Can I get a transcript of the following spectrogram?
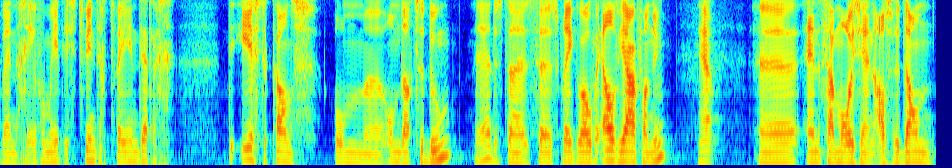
ben geïnformeerd, is 2032 de eerste kans om, eh, om dat te doen. Hè? Dus daar daar spreken we over elf jaar van nu. Ja. Eh, en het zou mooi zijn als we dan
